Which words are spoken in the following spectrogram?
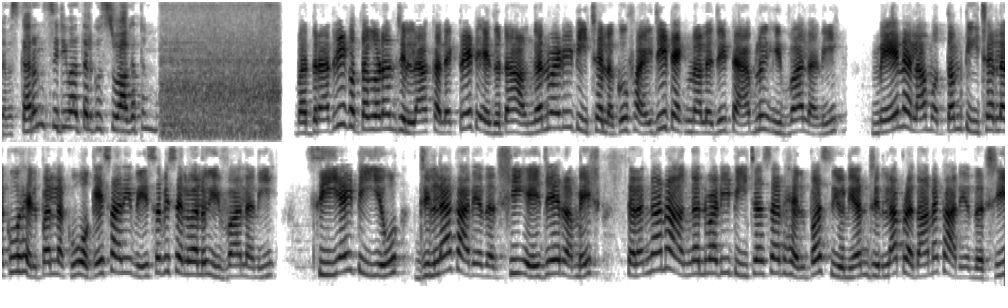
నమస్కారం సిటీ వార్తలకు స్వాగతం. భద్రాద్రి కొత్తగూడెం జిల్లా కలెక్టరేట్ ఎదుట అంగన్వాడీ టీచర్లకు ఫైవ్ జీ టెక్నాలజీ ట్యాబ్లు ఇవ్వాలని మే నెల మొత్తం టీచర్లకు హెల్పర్లకు ఒకేసారి వేసవి సెలవులు ఇవ్వాలని సిఐటియు జిల్లా కార్యదర్శి AJ Ramesh Telangana anganwadi teachers and helpers union జిల్లా ప్రధాన కార్యదర్శి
